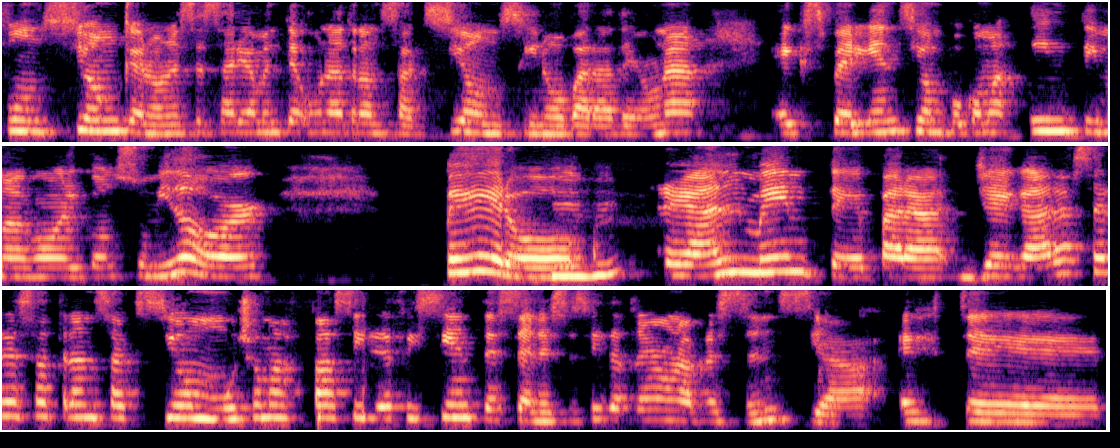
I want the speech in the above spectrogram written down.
función que no necesariamente una transacción, sino para tener una experiencia un poco más íntima con el consumidor. pero realmente para llegar a hacer esa transacción mucho más fácil y eficiente se necesita tener una presencia este,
